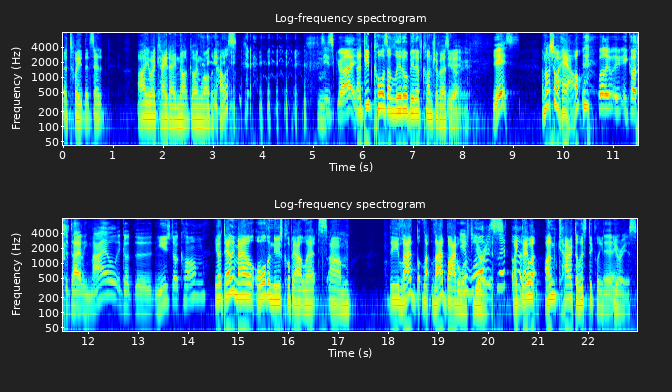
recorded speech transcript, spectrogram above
a tweet that said, "Are you okay? Day not going well at the palace." She's great. that did cause a little bit of controversy, Yeah. though. yes. I'm not sure how. Well, it, it got the Daily Mail. It got the News.com. You got Daily Mail, all the News Corp outlets, um, the Lad Lad Bible Yeah, were why was furious. Lad Like they were uncharacteristically Yeah. furious.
